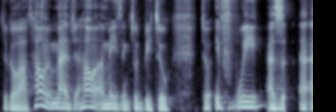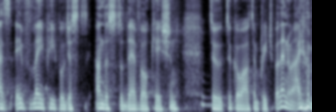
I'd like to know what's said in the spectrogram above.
to go out. How imagine how amazing it would be to to if we as as if lay people just understood their vocation to to go out and preach. But anyway, I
